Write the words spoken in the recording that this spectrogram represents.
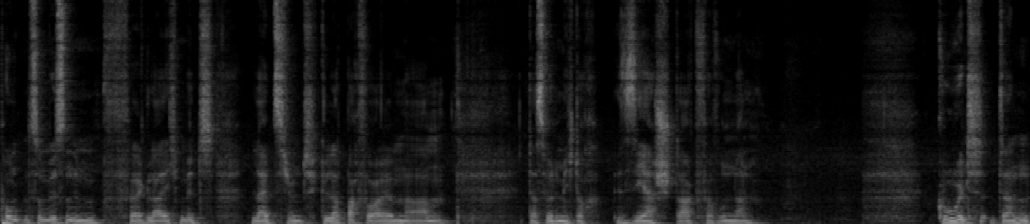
punkten zu müssen im Vergleich mit Leipzig und Gladbach vor allem. Ähm, das würde mich doch sehr stark verwundern. Gut, dann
